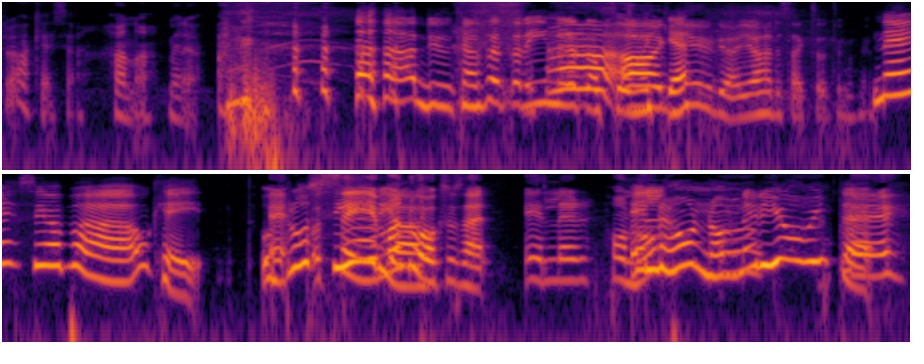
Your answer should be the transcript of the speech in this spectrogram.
Bra Kajsa, Hanna menar jag. du kan sätta dig in i detta så ah, mycket. gud ja, jag hade sagt så till mig. Nej, så jag bara okej. Och Eh, då och ser säger man jag, då också så här, eller honom? eller honom, nej det gör vi inte. Nej.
